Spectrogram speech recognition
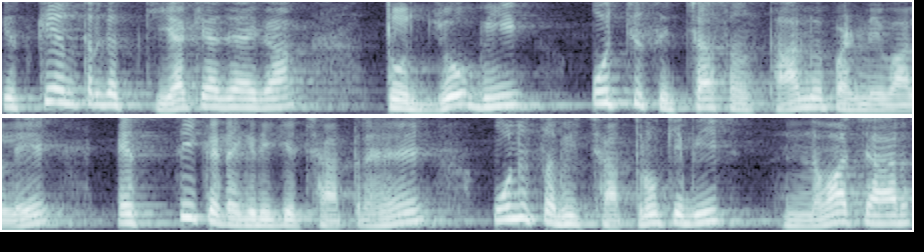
इसके अंतर्गत किया क्या जाएगा? तो जो भी उच्च शिक्षा संस्थान में पढ़ने वाले एससी कैटेगरी के छात्र हैं, उन सभी छात्रों के बीच नवाचार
